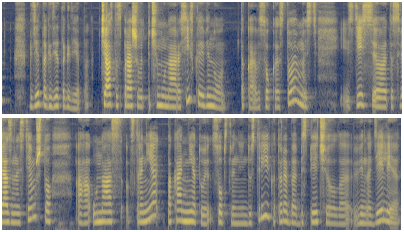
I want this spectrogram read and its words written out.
где-то, где-то, где-то. Часто спрашивают, почему на российское вино такая высокая стоимость. И здесь э, это связано с тем, что а, у нас в стране пока нету собственной индустрии, которая бы обеспечивала виноделие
